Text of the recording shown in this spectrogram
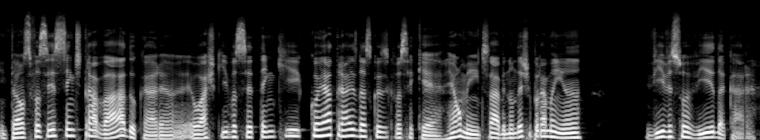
Então, se você se sente travado, cara, eu acho que você tem que correr atrás das coisas que você quer. Realmente, sabe? Não deixa para amanhã. Vive sua vida, cara.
